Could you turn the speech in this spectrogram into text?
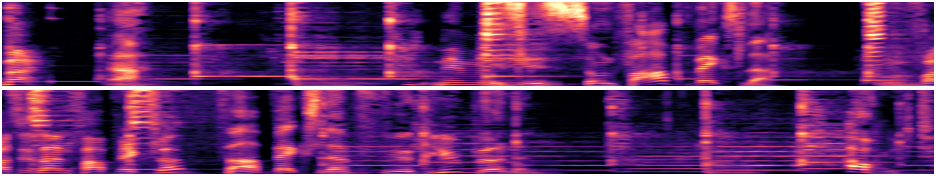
Nein. Ah, Nämlich. es ist so ein Farbwechsler. Was ist ein Farbwechsler? Farbwechsler für Glühbirnen. Auch nicht.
